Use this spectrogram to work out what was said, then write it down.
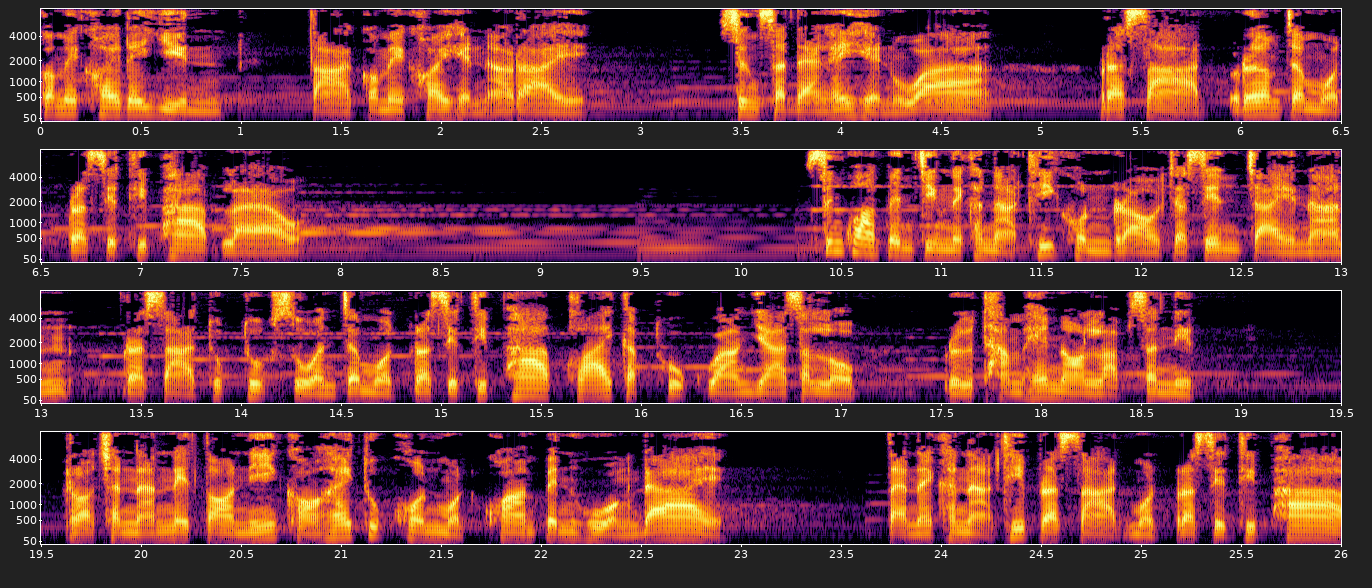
ก็ไม่ค่อยได้ยิน ตาก็ไม่ค่อยเห็นอะไร ซึ่งแสดงให้เห็นว่า ประสาทเริ่มจะหมดประสิทธิภาพแล้ว ซึ่งความเป็นจริงในขณะที่คนเราจะเส้นใจนั้น ประสาททุกๆ ส่วนจะหมดประสิทธิภาพคล้ายกับถูกวางยาสลบ หรือทำให้นอนหลับสนิท เพราะฉะนั้นในตอนนี้ขอให้ทุกคนหมดความเป็นห่วงได้ แต่ในขณะที่ประสาทหมดประสิทธิภาพ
